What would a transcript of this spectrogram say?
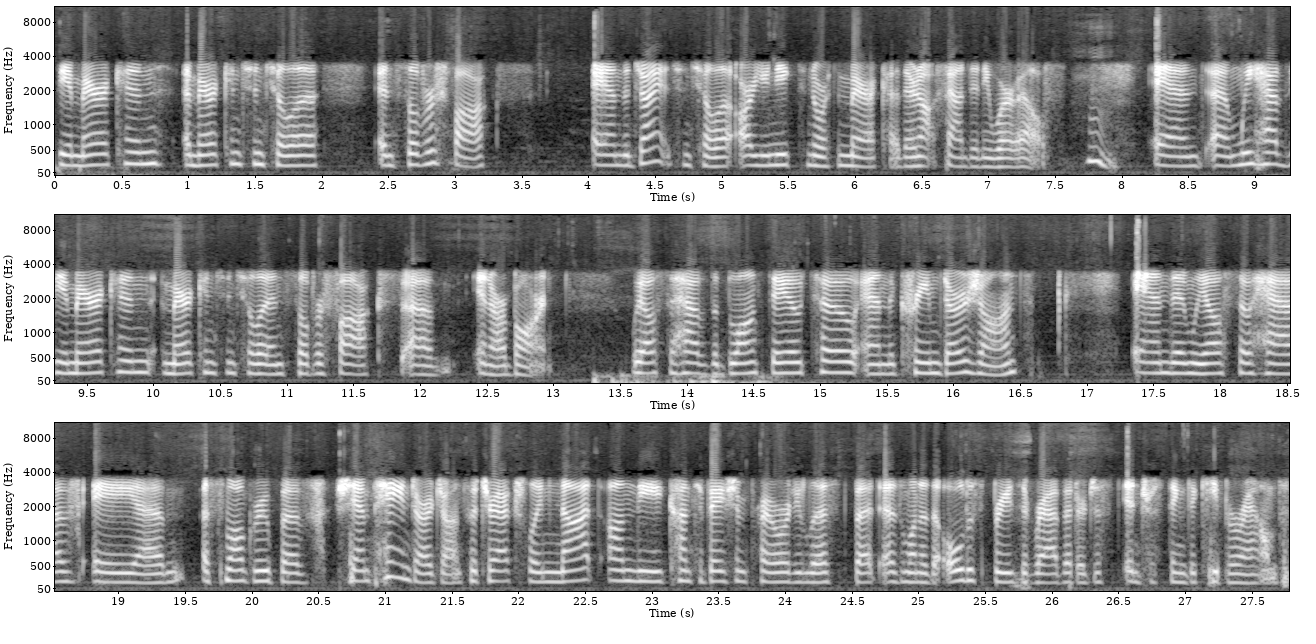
the American, American chinchilla, and silver fox, and the giant chinchilla, are unique to North America. They're not found anywhere else. And um, we have the American, American chinchilla, and silver fox um, in our barn. We also have the Blanc de Hotot and the Cream d'Argent. And then we also have a, um, a small group of Champagne d'Argents, which are actually not on the conservation priority list, but as one of the oldest breeds of rabbit, are just interesting to keep around.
